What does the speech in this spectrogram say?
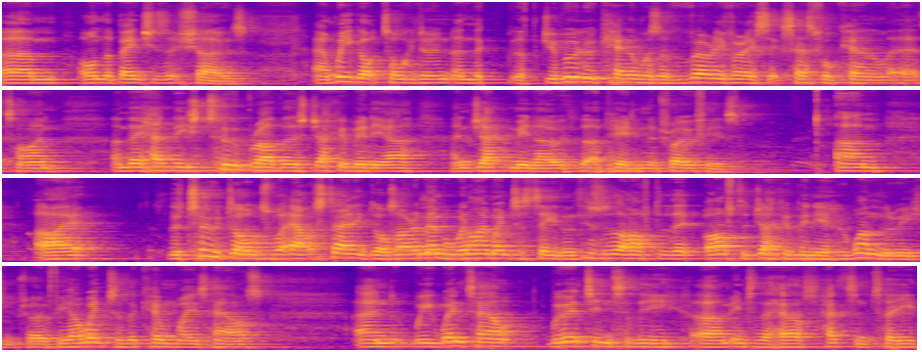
um, on the benches at shows. And we got talking to him, and the, the Jabulu kennel was a very, very successful kennel at that time. And they had these two brothers, Jacobinia and Jack Minnow, that appeared in the trophies. Um, I, the two dogs were outstanding dogs. I remember when I went to see them, this was after, the, after Jacobinia had won the Regent Trophy, I went to the Kenway's house and we went out, we went into the, um, into the house, had some tea,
